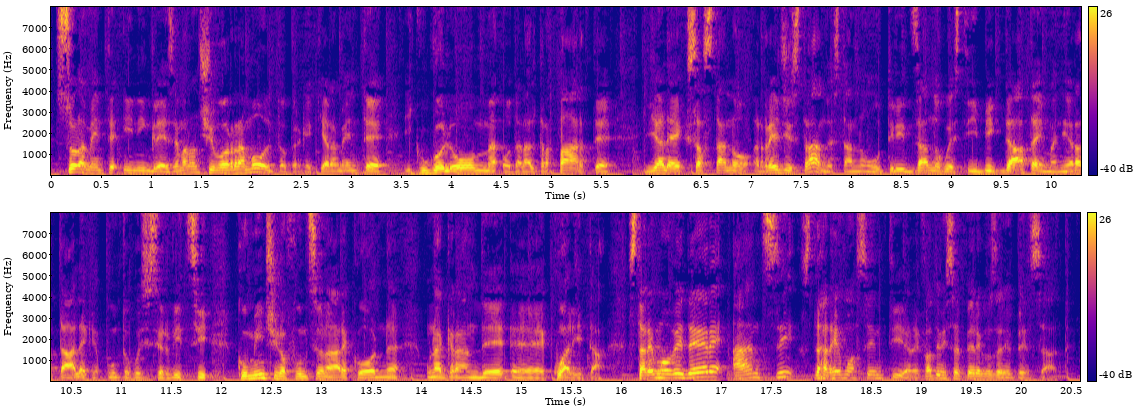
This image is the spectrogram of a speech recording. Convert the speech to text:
solamente in inglese, ma non ci vorrà molto perché chiaramente i Google Home o dall'altra parte gli Alexa stanno registrando e stanno utilizzando questi big data in maniera tale che appunto questi servizi comincino a funzionare con una grande eh, qualità. Staremo a vedere, anzi staremo a sentire, fatemi sapere cosa ne pensate.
